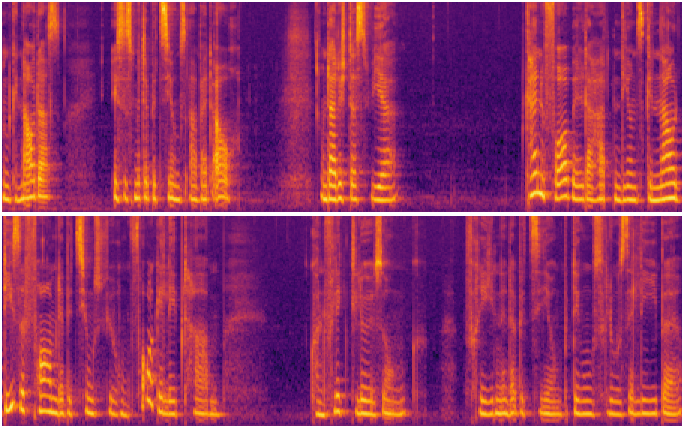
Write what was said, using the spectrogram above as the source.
Und genau das ist es mit der Beziehungsarbeit auch. Und dadurch, dass wir keine Vorbilder hatten, die uns genau diese Form der Beziehungsführung vorgelebt haben, Konfliktlösung, Frieden in der Beziehung, bedingungslose Liebe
